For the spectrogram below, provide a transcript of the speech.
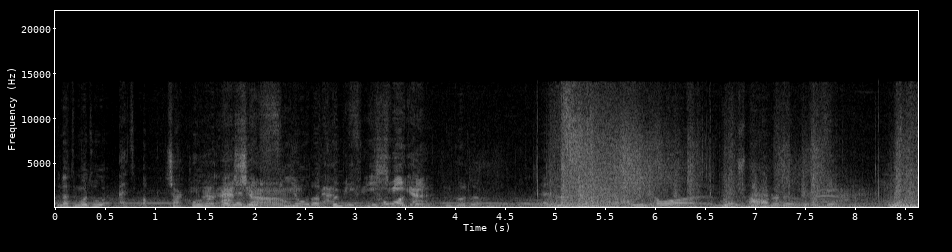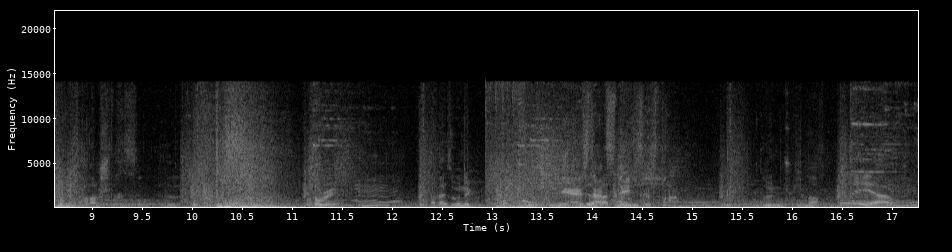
Und nach dem Motto, als ob Chaco bei Level Überraschung, 4 oder da 5 bin den ich Tower wieder. ganken würde. Also, in den Tower springen würde und ganken. Totaler Schwachsinn. Also, sorry. Aber so eine Kunst, Wer ist als nächstes dran? so ein Spiel macht? Naja, okay.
